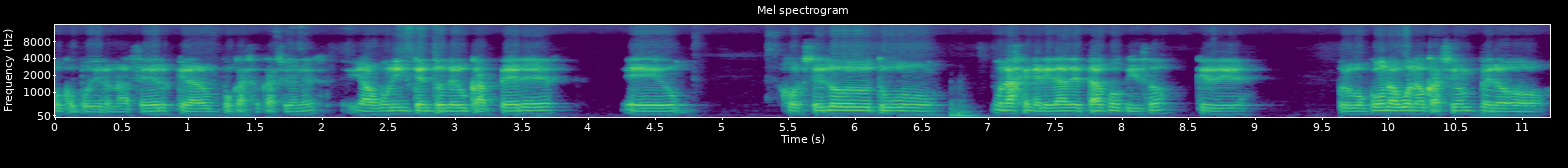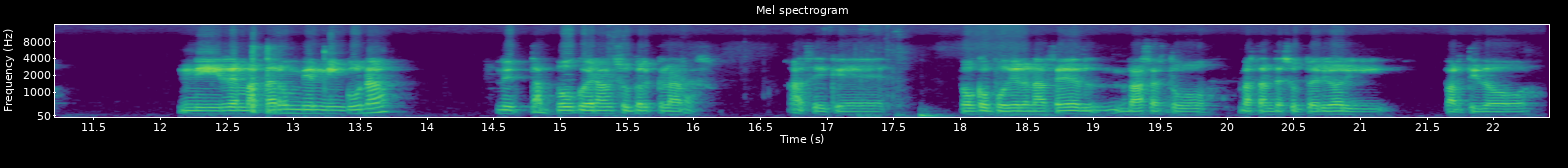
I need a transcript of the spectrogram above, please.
poco pudieron hacer, quedaron pocas ocasiones. Y algún intento de Lucas Pérez, eh, José lo tuvo una genialidad de taco que hizo, que provocó una buena ocasión, pero ni remataron bien ninguna, ni tampoco eran súper claras. Así que poco pudieron hacer, Basa estuvo bastante superior y partido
